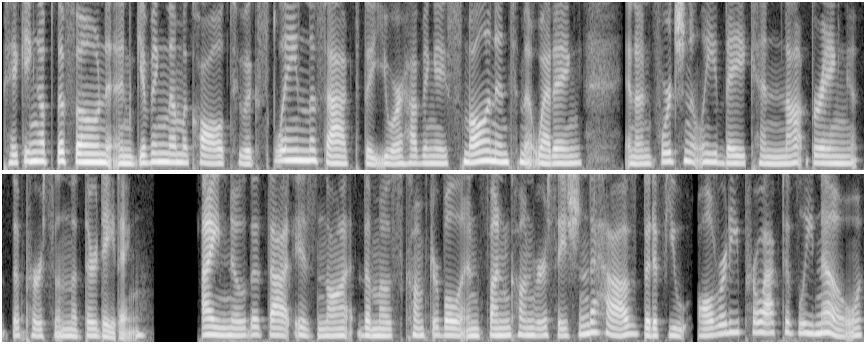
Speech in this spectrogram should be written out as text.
picking up the phone, and giving them a call to explain the fact that you are having a small and intimate wedding, and unfortunately, they cannot bring the person that they're dating. I know that that is not the most comfortable and fun conversation to have, but if you already proactively know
